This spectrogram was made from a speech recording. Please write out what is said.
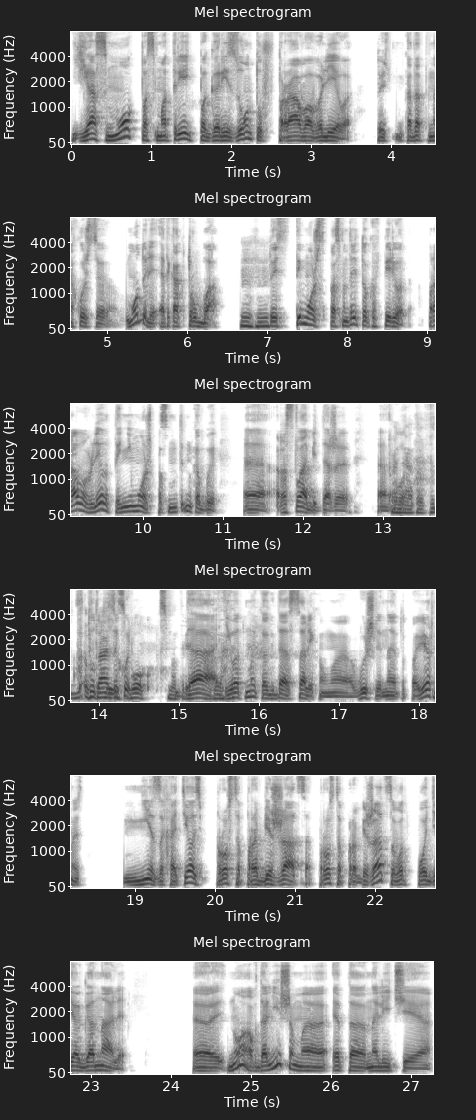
я смог посмотреть по горизонту вправо-влево. То есть, когда ты находишься в модуле, это как труба. Угу. То есть, ты можешь посмотреть только вперед. Вправо-влево ты не можешь посмотреть, ну, как бы э, расслабить даже Понятно. Вот. А Вдаль заход... сбоку посмотреть. Да, и вот мы, когда с Салихом э, вышли на эту поверхность, мне захотелось просто пробежаться, просто пробежаться вот по диагонали. Э, ну, а в дальнейшем это наличие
